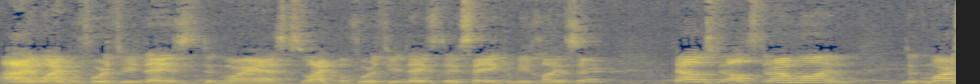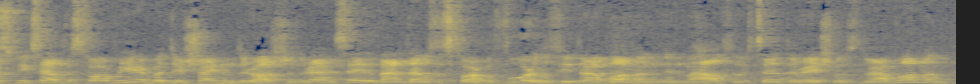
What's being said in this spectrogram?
I why before three days? The Gemara asks why before three days they say he could be chayzer. That was Alster Amon the Gemara speaks out this far over here, but they're shining the Rosh and the Ran say that that was as far before Lefi the Rabbanon and Mahalach who said the ratio was the Rabbanon.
